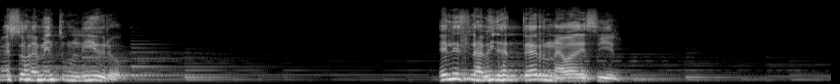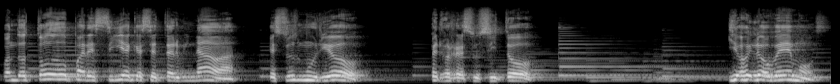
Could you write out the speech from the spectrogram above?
No es solamente un libro. Él es la vida eterna, va a decir. Cuando todo parecía que se terminaba, Jesús murió pero resucitó. Y hoy lo vemos.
